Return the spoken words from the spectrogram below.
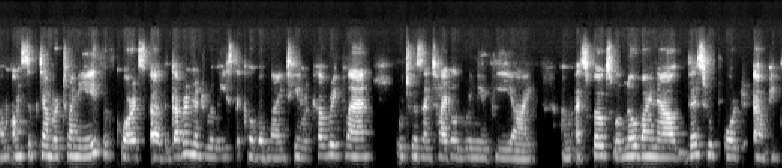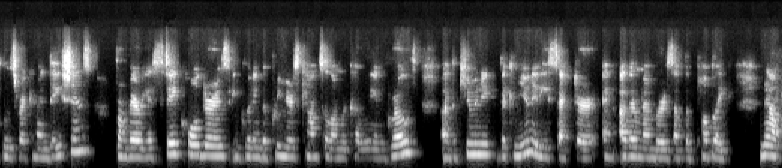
Um, on September 28th, of course, uh, the government released the COVID 19 recovery plan, which was entitled Renew PEI. Um, as folks will know by now, this report um, includes recommendations from various stakeholders, including the Premier's Council on Recovery and Growth, uh, the, community, the community sector, and other members of the public. Now,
